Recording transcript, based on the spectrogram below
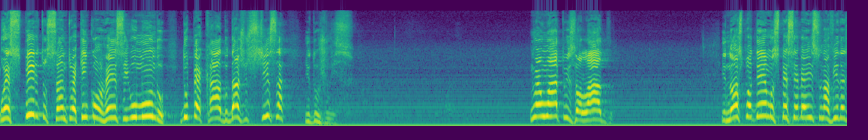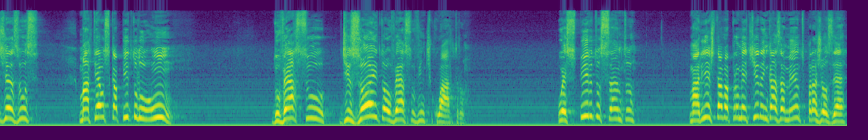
O Espírito Santo é quem convence o mundo do pecado, da justiça e do juízo. Não é um ato isolado. E nós podemos perceber isso na vida de Jesus. Mateus capítulo 1, do verso 18 ao verso 24. O Espírito Santo, Maria estava prometida em casamento para José.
